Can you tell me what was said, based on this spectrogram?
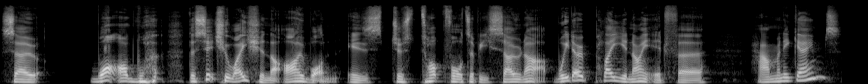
so what, I, the situation that i want is just top four to be sewn up we don't play united for how many games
